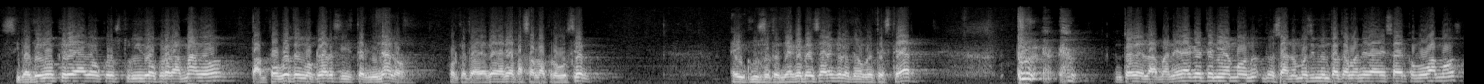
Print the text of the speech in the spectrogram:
Si lo tengo creado, construido, programado, tampoco tengo claro si es terminado, porque todavía quedaría pasar la producción. E incluso tendría que pensar en que lo tengo que testear. Entonces, la manera que teníamos, o sea, no hemos inventado otra manera de saber cómo vamos,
